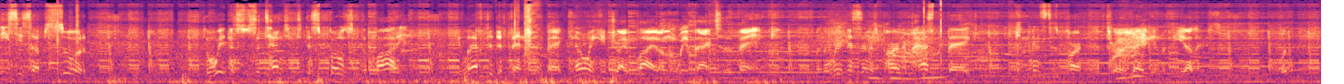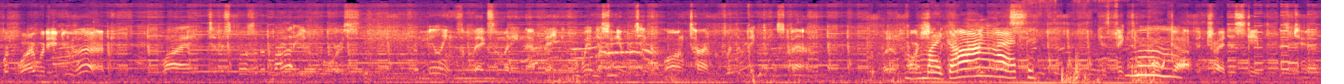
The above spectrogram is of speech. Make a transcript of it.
This is absurd. The witness was attempting to dispose of the body. He left the defendant bag knowing he'd drive by on the way back to the bank. When the witness and his partner passed the bag, he convinced his partner to throw the bag in with the others. But, but why would he do that? Why? To dispose of the body, of course. There are millions of bags of money in that bank, and the witness knew it would take a long time before the victim was found. But Oh my unfortunately, god. his victim woke hmm. up and tried to escape from his tomb.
